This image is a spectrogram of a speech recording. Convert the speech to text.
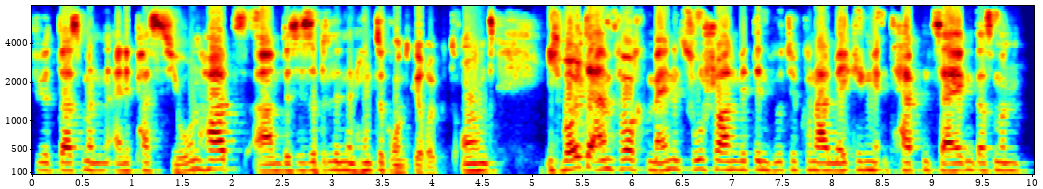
für das man eine Passion hat, ähm, das ist ein bisschen in den Hintergrund gerückt. Und ich wollte einfach meinen Zuschauern mit dem YouTube-Kanal Making It Happen zeigen, dass man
